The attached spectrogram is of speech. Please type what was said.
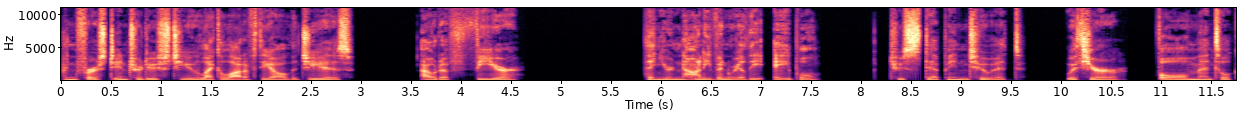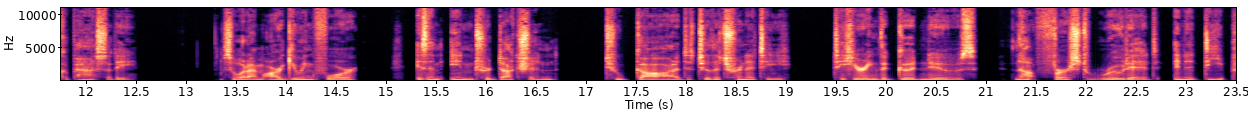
been first introduced to you, like a lot of theology is, out of fear then you're not even really able to step into it with your full mental capacity. So, what I'm arguing for is an introduction to God, to the Trinity, to hearing the good news, not first rooted in a deep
